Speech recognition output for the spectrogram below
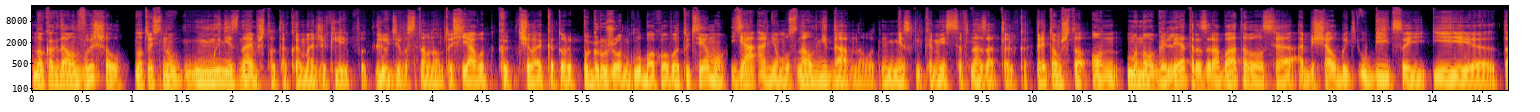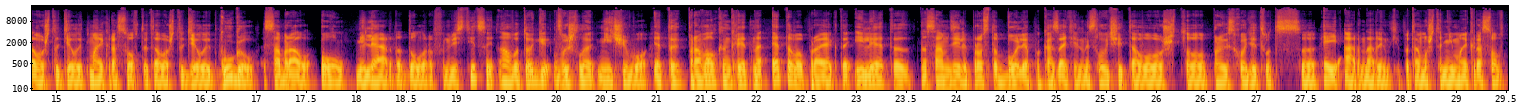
Но когда он вышел, ну, то есть, ну, мы не знаем, что такое Magic Leap, вот люди в основном. То есть я вот как человек, который погружен глубоко в эту тему, я о нем узнал недавно, вот несколько месяцев назад только. При том, что он много лет разрабатывался, обещал быть убийцей и того, что делает Microsoft, и того, что делает Google, собрал полмиллиарда долларов инвестиций, стороны, а в итоге вышло ничего. Это провал конкретно этого проекта или это на самом деле просто более показательный случай того, что происходит вот с AR на рынке? Потому что ни Microsoft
